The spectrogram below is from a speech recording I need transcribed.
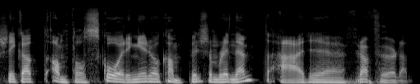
slik at antall skåringer og kamper som blir nevnt, er eh, fra før den.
